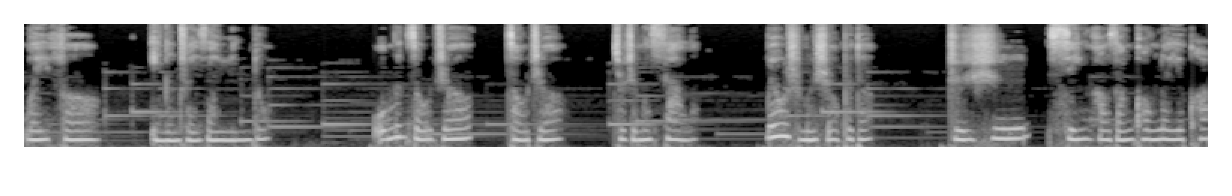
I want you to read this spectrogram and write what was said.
微风也能吹散云朵。我们走着走着。就这么散了，没有什么舍不得，只是心好像空了一块，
